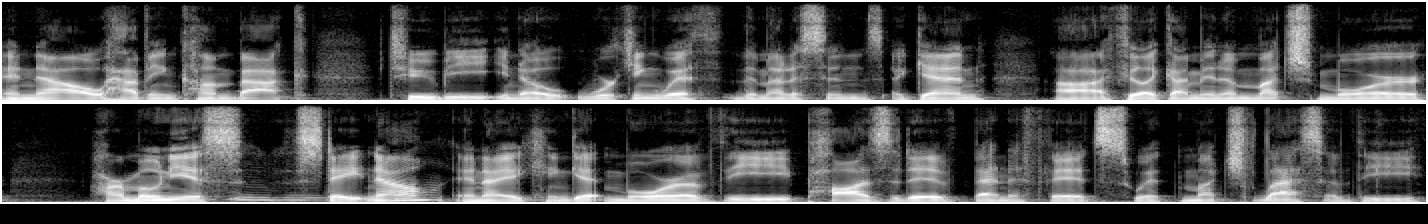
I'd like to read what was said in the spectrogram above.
And now having come back to be you know working with the medicines again uh, I feel like I'm in a much more harmonious mm-hmm. state now, and I can get more of the positive benefits with much less of the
